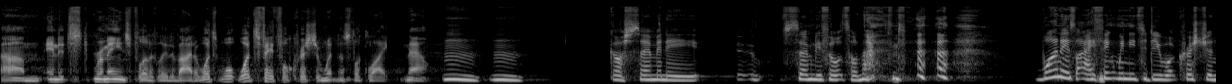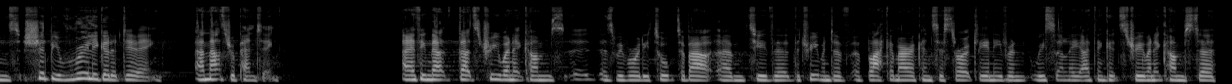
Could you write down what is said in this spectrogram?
Um, and it remains politically divided. What's, what, what's faithful Christian witness look like now? Gosh, so many, so many thoughts on that. One is I think we need to do what Christians should be really good at doing, and that's repenting. And I think that that's true when it comes, uh, as we've already talked about, um, to the, the treatment of, of Black Americans historically and even recently. I think it's true when it comes to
